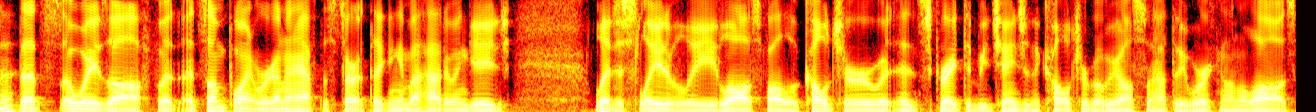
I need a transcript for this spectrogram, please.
That, that's a ways off. But at some point, we're going to have to start thinking about how to engage legislatively. Laws follow culture. It's great to be changing the culture, but we also have to be working on the laws.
